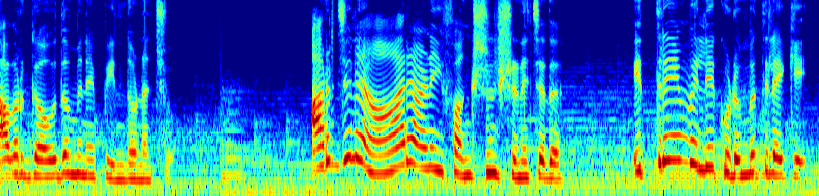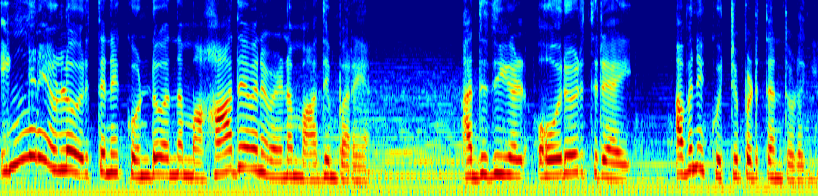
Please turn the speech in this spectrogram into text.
അവർ ഗൗതമിനെ പിന്തുണച്ചു. അർജുനെ ആരാണ് ഈ ഫംഗ്ഷൻ ക്ഷണിച്ചത്? ഇത്രയും വലിയ കുടുംബത്തിലേക്ക് ഇങ്ങനെയുള്ള ഒരുത്തനെ കൊണ്ടുവന്ന മഹാദേവനെ വേണം ആദ്യം പറയാൻ. അതിഥികൾ ഓരോരുത്തരായി അവനെ കുറ്റപ്പെടുത്താൻ തുടങ്ങി.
